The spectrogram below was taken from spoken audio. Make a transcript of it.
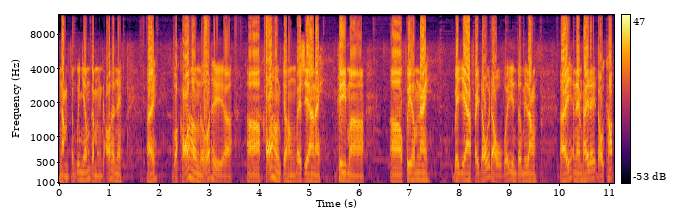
nằm trong cái nhóm cầm đèn đỏ anh em đấy và khó hơn nữa thì à, à khó hơn cho thằng Bezia này khi mà à, phi hôm nay Bezia phải đối đầu với Inter Milan. Đấy anh em thấy đấy đội khách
